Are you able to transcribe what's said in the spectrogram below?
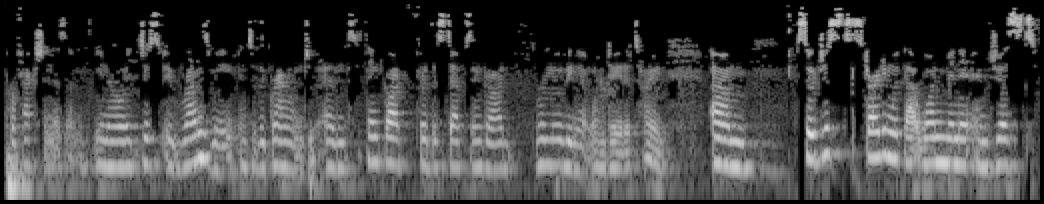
perfectionism. You know, it just it runs me into the ground. And thank God for the steps and God removing it one day at a time. Um, so just starting with that one minute and just,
